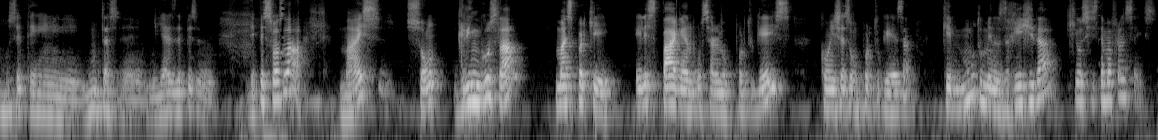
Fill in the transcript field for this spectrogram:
Uhum. Você tem muitas, eh, milhares de, pessoas- de pessoas lá, mas são gringos lá, mas porque eles pagam o salário português com injeção portuguesa, que é muito menos rígida que o sistema francês.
